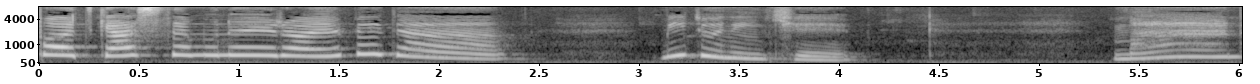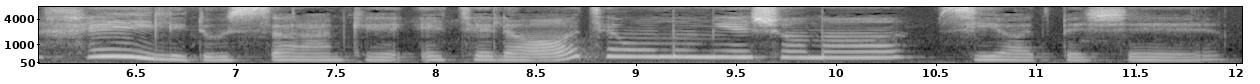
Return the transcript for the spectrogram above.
پادکستمون رو ارائه بدم. می‌دونین که من خیلی دوست دارم که اطلاعات عمومی شما زیاد بشه.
